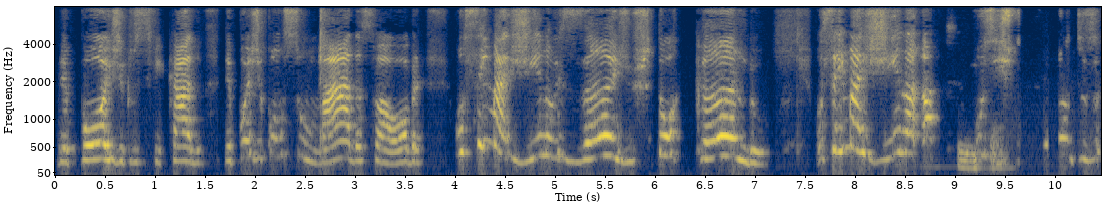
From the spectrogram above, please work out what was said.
depois de crucificado, depois de consumada a sua obra? Você imagina os anjos tocando? Você imagina os instrumentos?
